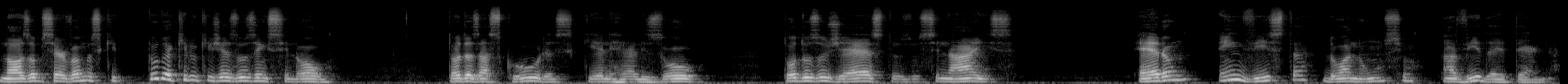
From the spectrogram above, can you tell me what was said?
nós observamos que tudo aquilo que Jesus ensinou, todas as curas que ele realizou, todos os gestos, os sinais, eram em vista do anúncio da vida eterna.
